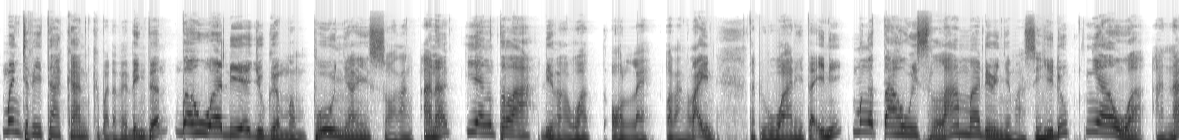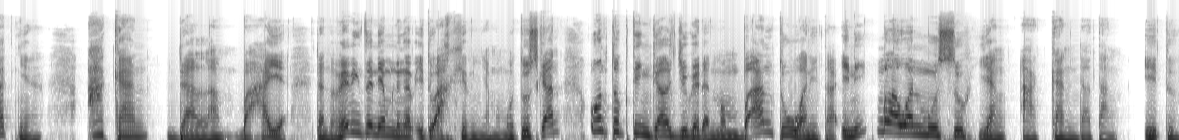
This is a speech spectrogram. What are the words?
menceritakan kepada Reddington bahwa dia juga mempunyai seorang anak yang telah dirawat oleh orang lain. Tapi wanita ini mengetahui selama dirinya masih hidup, nyawa anaknya akan dalam bahaya. Dan Reddington yang mendengar itu akhirnya memutuskan untuk tinggal juga dan membantu wanita ini melawan musuh yang akan datang itu.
